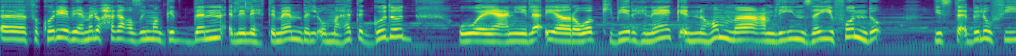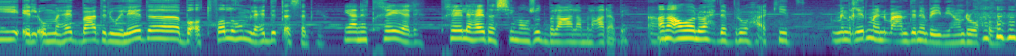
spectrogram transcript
آه، في كوريا بيعملوا حاجة عظيمة جدا للاهتمام بالأمهات الجدد ويعني لاقية رواج كبير هناك إن هم عاملين زي فندق يستقبلوا فيه الأمهات بعد الولادة بأطفالهم لعدة أسابيع. يعني تخيلي تخيلي هذا الشيء موجود بالعالم العربي. آه. أنا أول وحدة بروح أكيد. من غير ما نبقى عندنا بيبي هنروحه.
